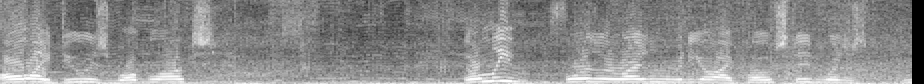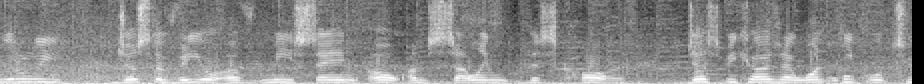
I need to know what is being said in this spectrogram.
all I do is Roblox. The only Forza Horizon video I posted was literally just a video of me saying, oh, I'm selling this car. Just because I want people to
